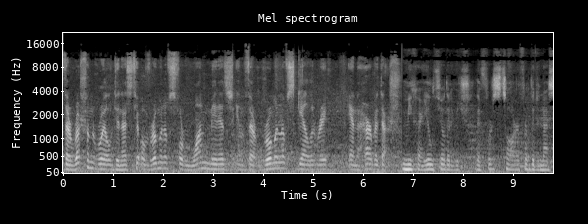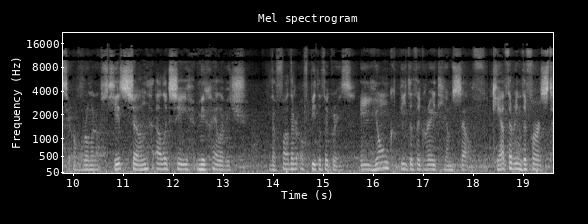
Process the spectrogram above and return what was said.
The Russian royal dynasty of Romanovs for one minute in the Romanovs Gallery in Hermitage. Mikhail Fyodorovich, the first tsar from the dynasty of Romanovs. His son Alexei Mikhailovich, the father of Peter the Great, a young Peter the Great himself. Catherine the First,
